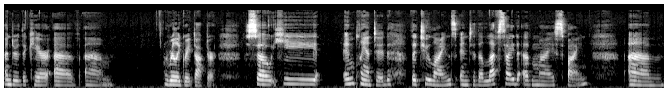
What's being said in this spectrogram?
under the care of um, a really great doctor. So he implanted the two lines into the left side of my spine. Um,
